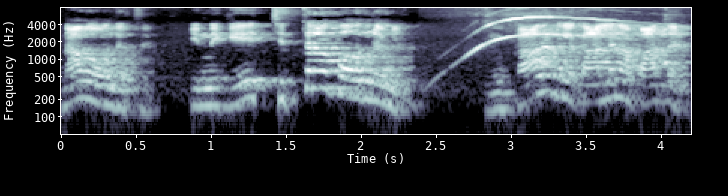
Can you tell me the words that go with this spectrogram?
ஞாபகம் வந்துருச்சு. இன்னைக்கு சித்ரா பௌர்ணமி. உன் காலத்துல காலையில நான் பார்த்தேன்.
